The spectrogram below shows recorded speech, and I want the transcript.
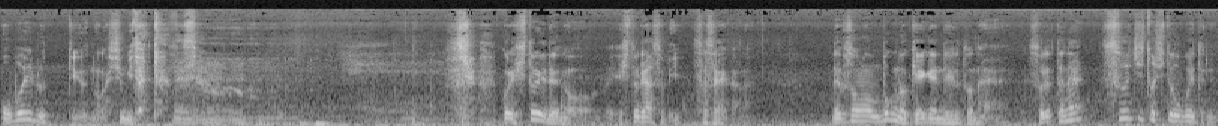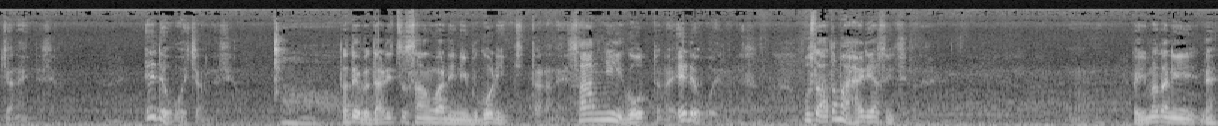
覚えるっていうのが趣味だったんですよ、これ一人での一人遊び？ささやかな。でその僕の経験で言うとねそれってね数字として覚えてるんじゃないんですよ。絵で覚えちゃうんですよ。あ例えば打率3割2分5厘って言ったらね325っていうのは絵で覚えるんですそうすると頭に入りやすいんですよね。いま、未だにね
